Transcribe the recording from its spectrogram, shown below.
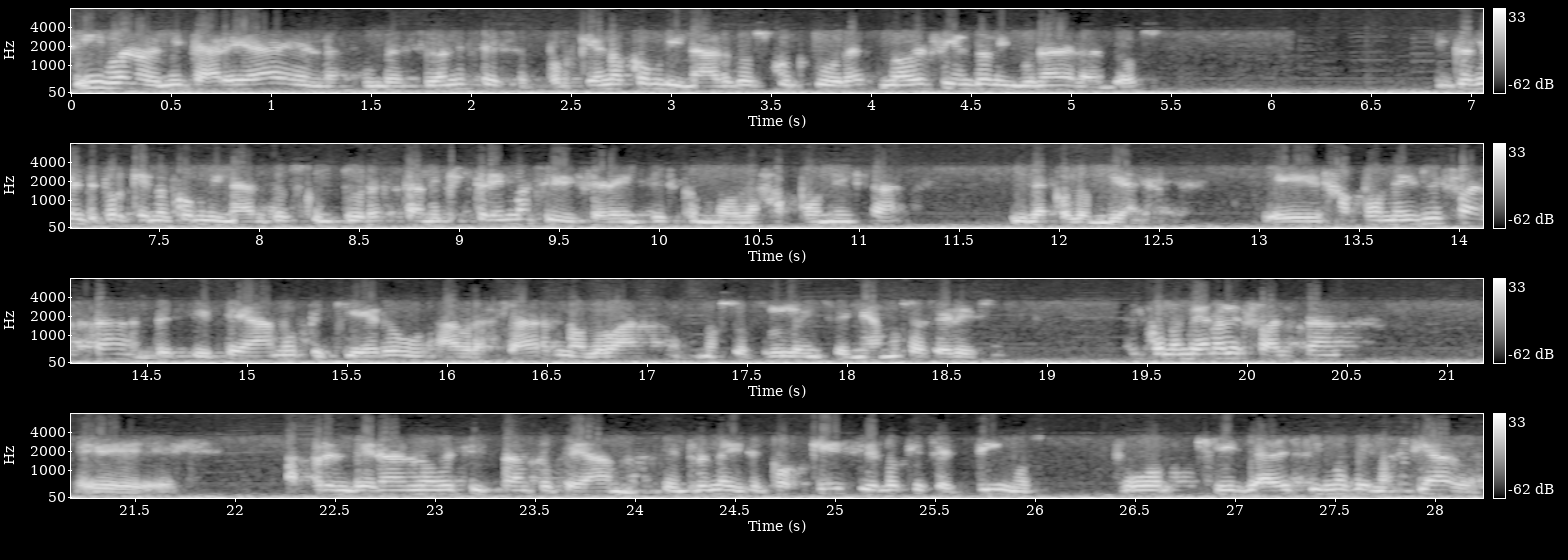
Sí, bueno, mi tarea en la fundación es. ¿Por qué no combinar dos culturas? No defiendo ninguna de las dos. Simplemente, ¿por qué no combinar dos culturas tan extremas y diferentes como la japonesa y la colombiana? El japonés le falta decir te amo, te quiero, abrazar, no lo hace. Nosotros le enseñamos a hacer eso. El colombiano le falta eh, aprender a no decir tanto te amo. Siempre me dice, ¿por qué? Si es lo que sentimos. Porque ya decimos demasiado.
